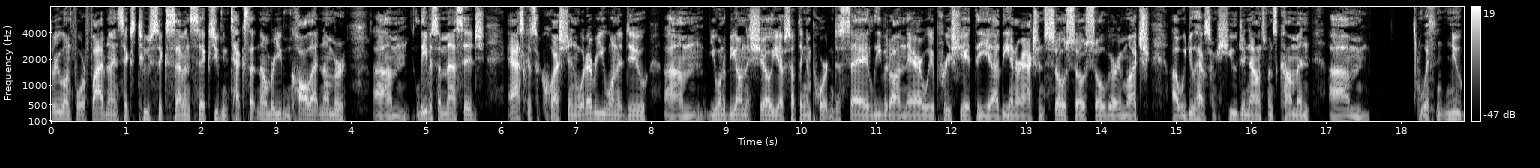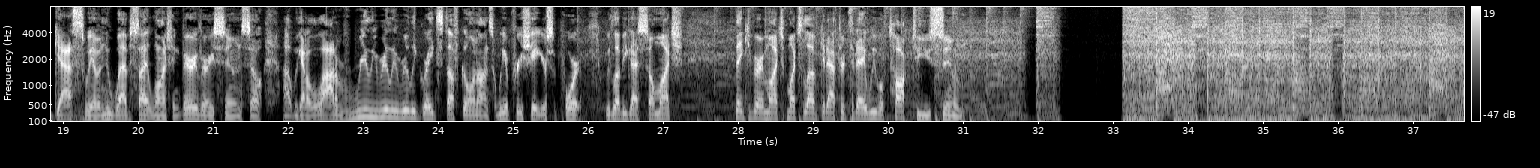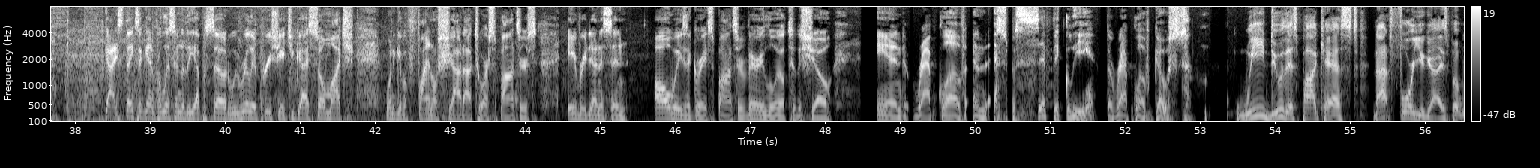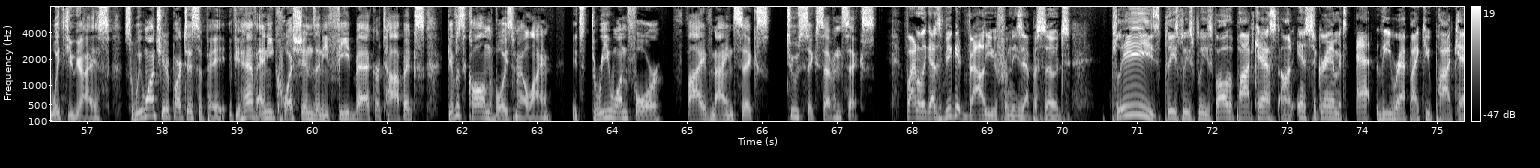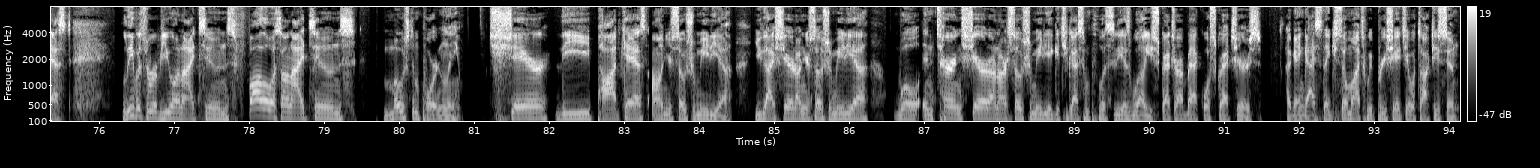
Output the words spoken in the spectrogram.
314-596-2676. You can text that number. You can call that number. Um, leave us a message. Ask us a question. Whatever you want to do. Um, you want to be on the show. You have something important to say. Leave it on there. We appreciate the uh, the interaction so so so very much. Uh, we do have some huge announcements coming. Um, with new guests. We have a new website launching very, very soon. So uh, we got a lot of really, really, really great stuff going on. So we appreciate your support. We love you guys so much. Thank you very much. Much love. Get after today. We will talk to you soon. Guys, thanks again for listening to the episode. We really appreciate you guys so much. I want to give a final shout out to our sponsors Avery Dennison, always a great sponsor, very loyal to the show, and Wrap Glove, and specifically the Wrap Glove Ghost we do this podcast not for you guys, but with you guys. So we want you to participate. If you have any questions, any feedback, or topics, give us a call on the voicemail line. It's 314 596 2676. Finally, guys, if you get value from these episodes, please, please, please, please follow the podcast on Instagram. It's at the Wrap IQ Podcast. Leave us a review on iTunes. Follow us on iTunes. Most importantly, share the podcast on your social media. You guys share it on your social media. We'll in turn share it on our social media, get you guys some publicity as well. You scratch our back, we'll scratch yours. Again, guys, thank you so much. We appreciate you. We'll talk to you soon.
